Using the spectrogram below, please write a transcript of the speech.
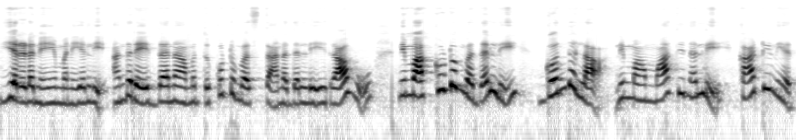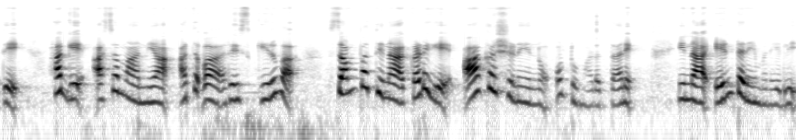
ಎರಡನೇ ಮನೆಯಲ್ಲಿ ಅಂದರೆ ಧನ ಮತ್ತು ಕುಟುಂಬ ಸ್ಥಾನದಲ್ಲಿ ರಾವು ನಿಮ್ಮ ಕುಟುಂಬದಲ್ಲಿ ಗೊಂದಲ, ನಿಮ್ಮ ಮಾತಿನಲ್ಲಿ ಕಾಠಿಣ್ಯತೆ ಹಾಗೆ ಅಸಾಮಾನ್ಯ ಅಥವಾ ರಿಸ್ಕ್ ಇರುವ ಸಂಪತ್ತಿನ ಕಡೆಗೆ ಆಕರ್ಷಣೆಯನ್ನು ಉಂಟು ಮಾಡುತ್ತಾನೆ ಇನ್ನು ಎಂಟನೇ ಮನೆಯಲ್ಲಿ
